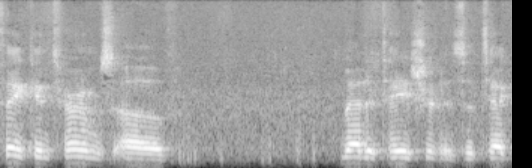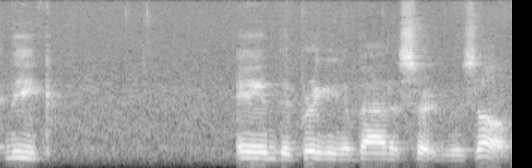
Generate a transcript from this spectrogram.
think in terms of meditation as a technique aimed at bringing about a certain result.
